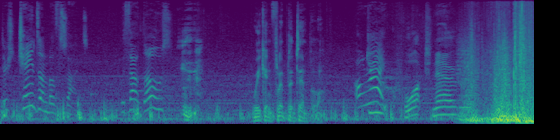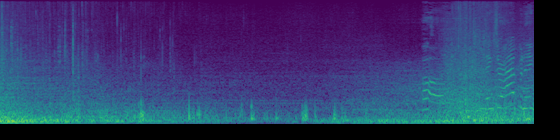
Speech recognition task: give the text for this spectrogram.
There's chains on both sides. Without those, We can flip the temple. all Do right. what now? Uh-oh. Things are happening.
